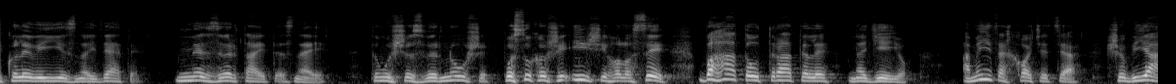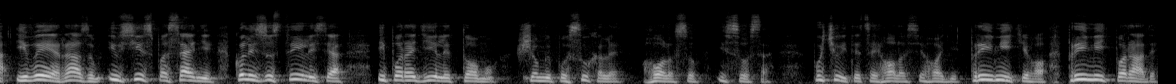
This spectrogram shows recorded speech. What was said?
І коли ви її знайдете, не звертайте з неї, тому що, звернувши, послухавши інші голоси, багато втратили надію. А мені так хочеться, щоб я і ви разом, і всі спасені, колись зустрілися і пораділи тому, що ми послухали голосу Ісуса. Почуйте цей голос сьогодні, прийміть його, прийміть поради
